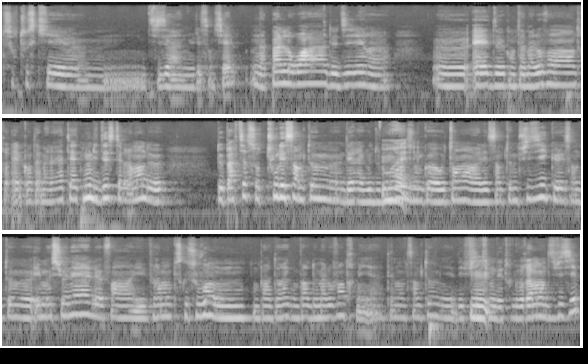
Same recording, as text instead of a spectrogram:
sur tout ce qui est euh, tisane, huile essentielle. On n'a pas le droit de dire... euh, euh, aide quand t'as mal au ventre, aide quand t'as mal à la tête. Nous, l'idée, c'était vraiment de, de partir sur tous les symptômes des règles douloureuses, Ouais. donc autant les symptômes physiques que les symptômes émotionnels. Enfin, vraiment, parce que souvent, on, on parle de règles, on parle de mal au ventre, mais il y a tellement de symptômes, il y a des filles Mm. qui ont des trucs vraiment difficiles.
